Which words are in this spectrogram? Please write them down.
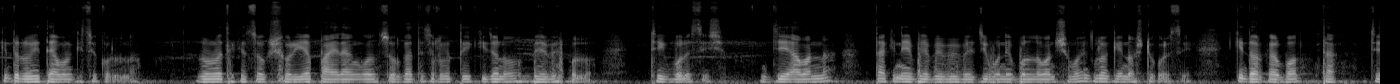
কিন্তু রোহিত এমন কিছু করল না। রুনু থেকে চোখ সরিয়ে পায়ের আঙ্গুল চুলকাতে চুলকাতে কী যেন ভেবে পড়ল। ঠিক বলেছিস। যে আমার না, তাকে নিয়ে ভেবে ভেবে জীবনে মূল্যবান সময়গুলোকে নষ্ট করেছে। কি দরকার বল? থাক, যে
